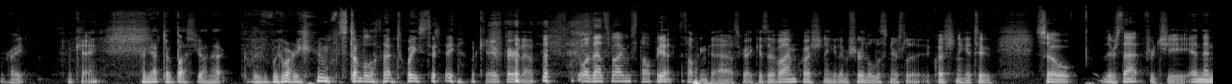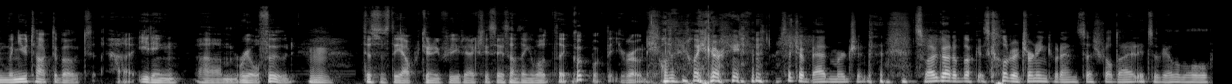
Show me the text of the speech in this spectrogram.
Right. Okay. And you have to bust you on that. We've already stumbled on that twice today. okay, fair enough. Well, that's why I'm stopping yeah. stopping to ask, right? Because if I'm questioning it, I'm sure the listeners are questioning it too. So there's that for chi. And then when you talked about uh, eating um, real food, mm this is the opportunity for you to actually say something about the cookbook that you wrote. oh, yeah, right. Such a bad merchant. so I've got a book. It's called Returning to an Ancestral Diet. It's available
